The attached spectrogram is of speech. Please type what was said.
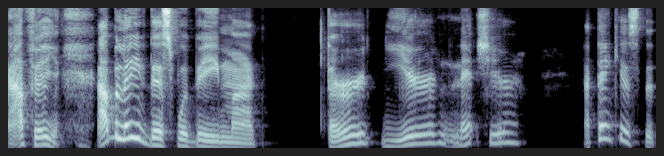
I feel you. I believe this would be my third year next year. I think it's the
